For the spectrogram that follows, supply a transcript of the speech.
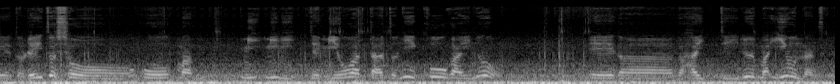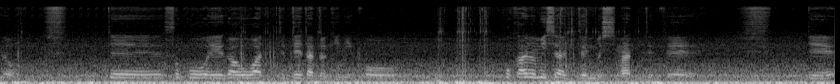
えーと、レイトショーを、まあ、見に行って見終わった後に郊外の映画が入っている、まあ、イオンなんですけどでそこを映画終わって出た時にこう他の店は全部閉まっててで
